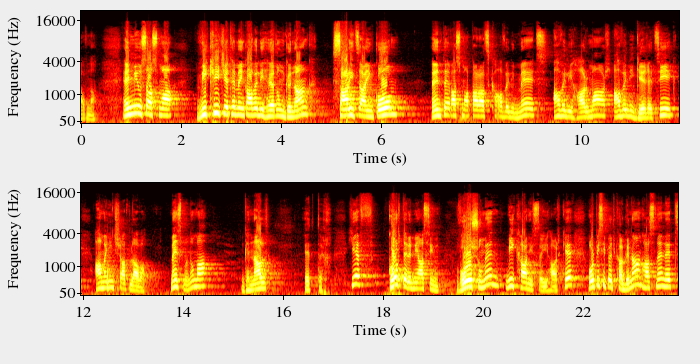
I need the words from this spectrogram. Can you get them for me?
լավն է»։ Այն մյուս ասում է. «Մի քիչ եթե մենք ավելի հեռուն գնանք, Սարիցային կողմ, այնտեղ ասում է տարածքը ավելի մեծ, ավելի հարմար, ավելի գեղեցիկ, ամեն ինչ շատ լավ է։ Մեզ մնում է գնալ այդտեղ։ Եվ գործերը միասին որոշում են մի քանիսը իհարկե, որpիսի պետքա գնան, հասնեն այդ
